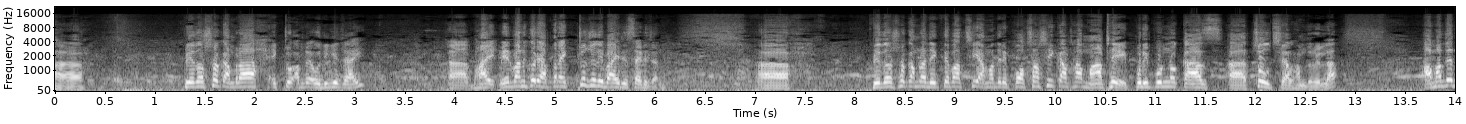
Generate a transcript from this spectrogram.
হ্যাঁ। প্রিয় দর্শক আমরা একটু আমরা ওইদিকে যাই। ভাই, মেহরবানি করে আপনারা একটু যদি বাইরের সাইডে যান। প্রিয় দর্শক, আমরা দেখতে পাচ্ছি আমাদের পঁচাশি কাঠা মাঠে পরিপূর্ণ কাজ চলছে, আলহামদুলিল্লাহ। আমাদের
